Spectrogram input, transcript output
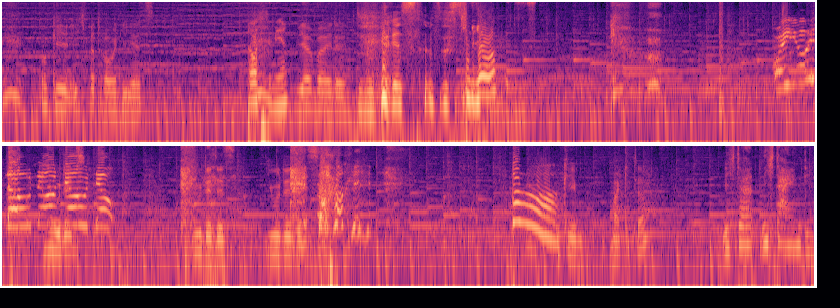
Okay, ich vertraue dir jetzt. Traust du mir? Wir beide. Der Rest unseres So, Ui, ui, no, no, Judith. no, no. Judith ist. Judith ist. sorry. Oh, Okay, Makita. Nicht da, nicht dahin gehen.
